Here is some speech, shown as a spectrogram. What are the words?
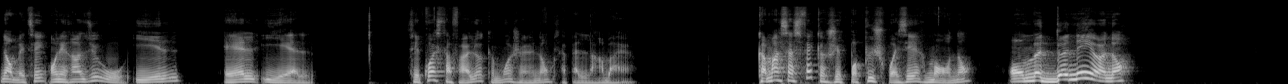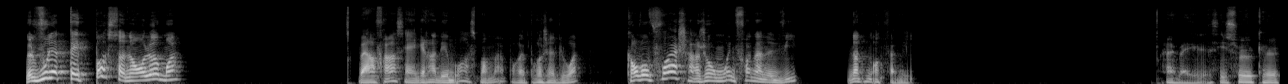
Non, mais tu sais, on est rendu au IL, L, IL. C'est quoi cette affaire-là que moi, j'ai un nom qui s'appelle Lambert? Comment ça se fait que je n'ai pas pu choisir mon nom? On m'a donné un nom. Je ne voulais peut-être pas, ce nom-là, moi. Ben, en France, il y a un grand débat en ce moment pour un projet de loi qu'on va pouvoir changer au moins une fois dans notre vie notre nom de famille. Eh ben, c'est sûr que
